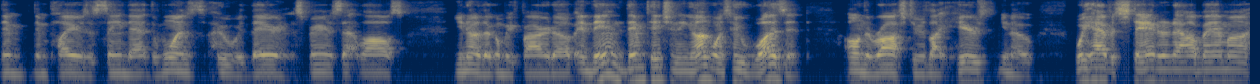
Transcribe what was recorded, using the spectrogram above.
them them players have seen that. The ones who were there and experienced that loss, you know they're going to be fired up, and then them teaching the young ones who wasn't on the roster, like here's you know we have a standard Alabama,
